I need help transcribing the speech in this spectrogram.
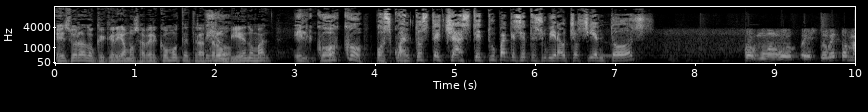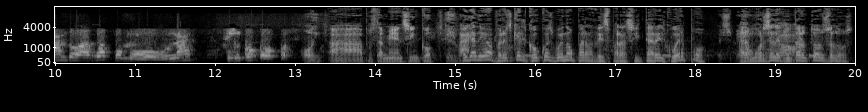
Eso era lo que queríamos saber. ¿Cómo te trataron, Pero- bien o mal? el coco, pues ¿cuántos te echaste tú para que se te subiera a 800? como estuve tomando agua como unas cinco cocos. Hoy. Ah, pues también cinco. Oiga, Diva, pero es que el coco es bueno para desparasitar el cuerpo. Pues, a lo mejor se le juntaron todos los,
